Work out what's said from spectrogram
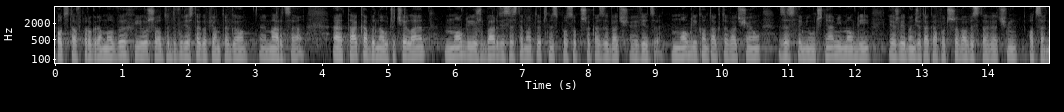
podstaw programowych już od 25 marca, e, tak aby nauczyciele mogli już w bardziej systematyczny sposób przekazywać wiedzę, mogli kontaktować się ze swoimi uczniami, mogli, jeżeli będzie taka potrzeba, wystawiać oceny.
